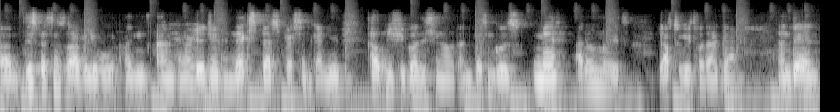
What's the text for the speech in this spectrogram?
um, this person's not available and, and I heard you're the next best person. Can you help me figure this thing out? And the person goes, meh, I don't know it. You have to wait for that guy. And then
